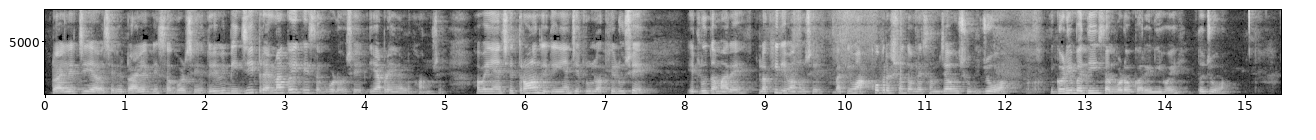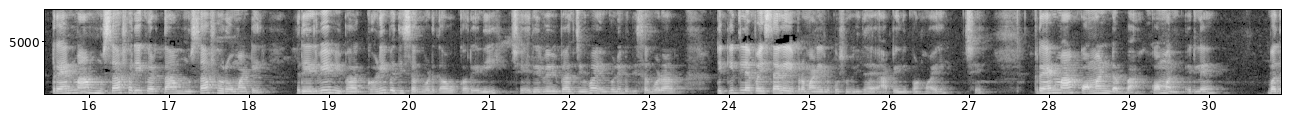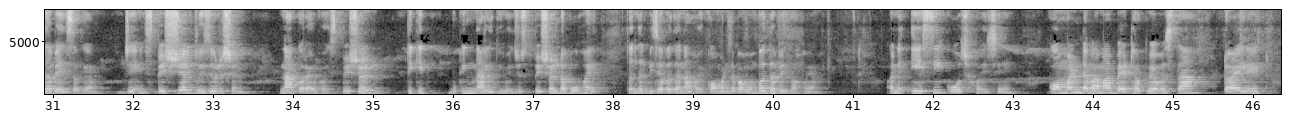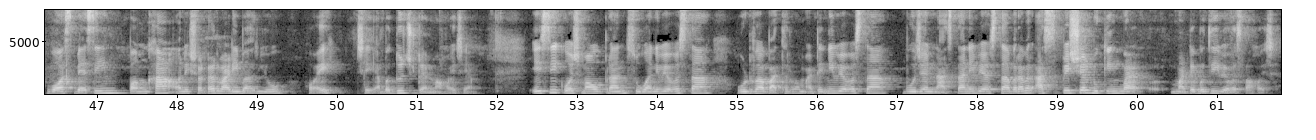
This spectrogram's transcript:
ટોયલેટ જે આવે છે, એટલે ટોયલેટની સગવડ છે. તો એવી બીજી ટ્રેનમાં કઈ કઈ સગવડો છે એ આપણે અહીંયા લખવાનું છે. હવે અહીંયા છે ત્રણ લીટી, અહીંયા જેટલું લખેલું છે એટલું તમારે લખી દેવાનું છે. બાકી હું આખો પ્રશ્ન તમને સમજાવું છું. જુઓ, ઘણી બધી સગવડો કરેલી હોય તો જુઓ. ટ્રેનમાં મુસાફરી કરતા મુસાફરો માટે રેલવે વિભાગ ઘણી બધી સગવડતાઓ કરેલી છે. રેલવે વિભાગ જે હોય, એ ઘણી બધી સગવડ, ટિકિટ લે, પૈસા લે એ પ્રમાણે એ લોકો સુવિધા આપેલી પણ હોય છે. ટ્રેનમાં કોમન ડબ્બા, કોમન એટલે બધા બેસી શકે એમ, જે સ્પેશિયલ રિઝર્વેશન ના કરાયું હોય સ્પેશિયલ ટિકિટ બુકિંગ ના લીધી હોય, જો સ્પેશિયલ ડબ્બો હોય તો અંદર બીજા બધા ના હોય, કોમન ડબ્બામાં બધા ભેગા હોય એમ. અને એસી કોચ હોય છે. કોમન ડબ્બામાં બેઠક વ્યવસ્થા ટોયલેટ વોશ બેસિન પંખા અને શટરવાળી બારીઓ હોય છે. આ બધું જ ટ્રેનમાં હોય છે એસી કોચમાં ઉપરાંત સુવાની વ્યવસ્થા ઓઢવા પાથરવા માટેની વ્યવસ્થા, ભોજન નાસ્તાની વ્યવસ્થા, બરાબર? આ સ્પેશિયલ બુકિંગ માટે બધી વ્યવસ્થા હોય છે.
